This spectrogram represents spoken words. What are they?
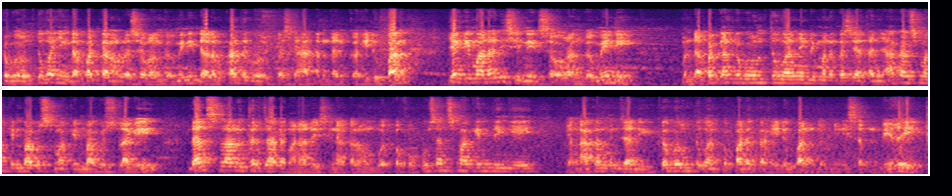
Keberuntungan yang didapatkan oleh seorang Gemini dalam kategori kesehatan dan kehidupan, yang di mana di sini seorang Gemini mendapatkan keberuntungan yang di mana kesehatannya akan semakin bagus semakin bagus lagi dan selalu terjaga mana di sini akan membuat kefokusan semakin tinggi yang akan menjadi keberuntungan kepada kehidupan Gemini sendiri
